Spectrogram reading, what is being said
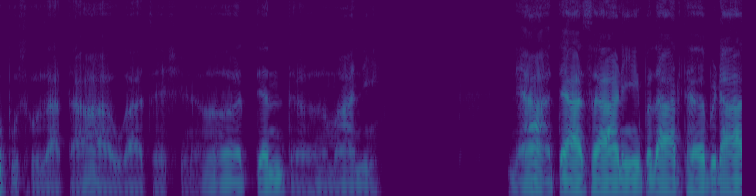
पुसो जाता उगाच शिण अत्यंत मानी. ज्ञात्यास आणि पदार्थ बिडा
